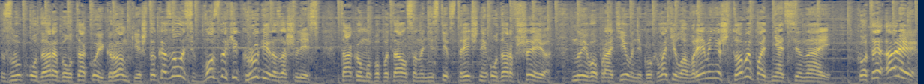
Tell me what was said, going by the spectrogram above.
Звук удара был такой громкий, что казалось, в воздухе круги разошлись. Такому попытался нанести встречный удар в шею, но его противнику хватило времени, чтобы поднять Синай. «Коте Ари!»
